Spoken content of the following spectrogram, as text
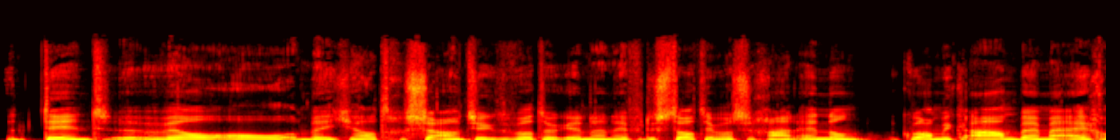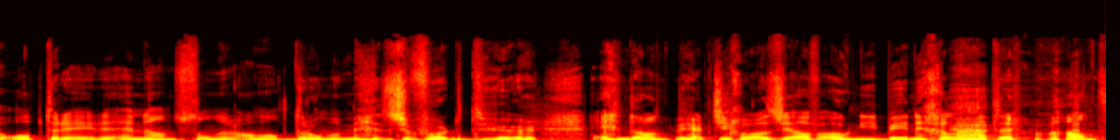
een tent eh, wel al een beetje had gesoundcheckt of wat ook. En dan even de stad in was gegaan. En dan kwam ik aan bij mijn eigen optreden. En dan stonden er allemaal drommen mensen voor de deur. En dan werd je gewoon zelf ook niet binnengelaten. Want,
